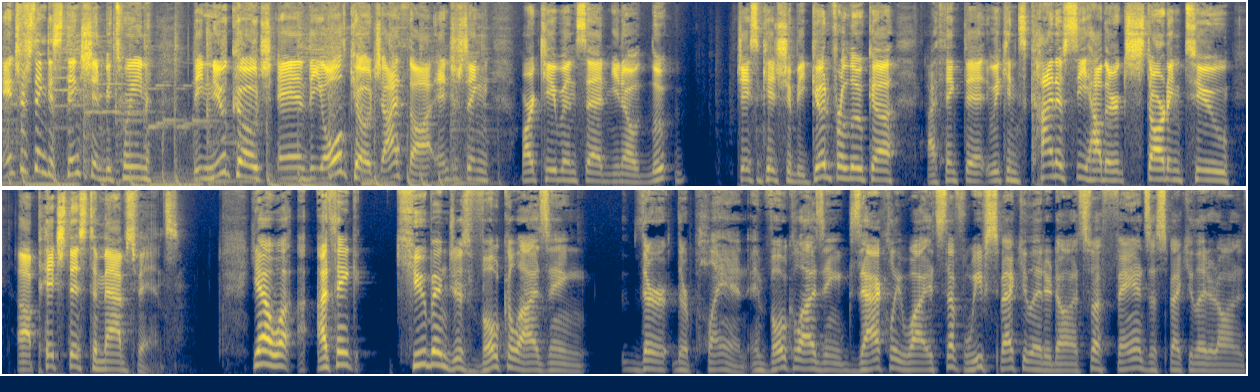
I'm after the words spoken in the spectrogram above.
interesting distinction between the new coach and the old coach. I thought interesting. Mark Cuban said, you know, Luke, Jason Kidd should be good for Luka. I think that we can kind of see how they're starting to uh, pitch this to Mavs fans. Yeah, well, I think Cuban just vocalizing their their plan and vocalizing exactly why it's stuff we've speculated on, it's stuff fans have speculated on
